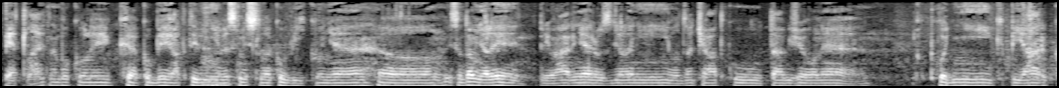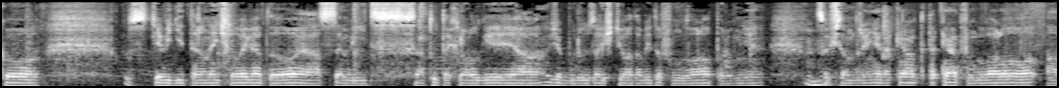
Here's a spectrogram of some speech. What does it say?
pět let nebo kolik, jakoby aktivní ve smyslu jako výkoně. Uh, my jsme to měli primárně rozdělený od začátku tak, že on je obchodník, PR, prostě viditelný člověk a to, já jsem víc na tu technologii a že budu zajišťovat, aby to fungovalo a podobně, mm-hmm. což samozřejmě tak nějak, tak nějak fungovalo a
